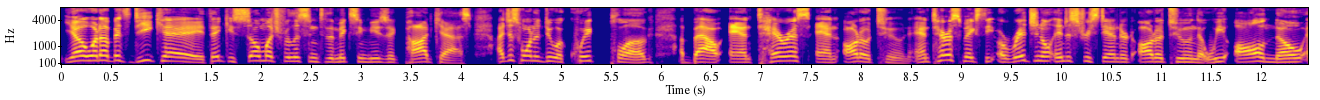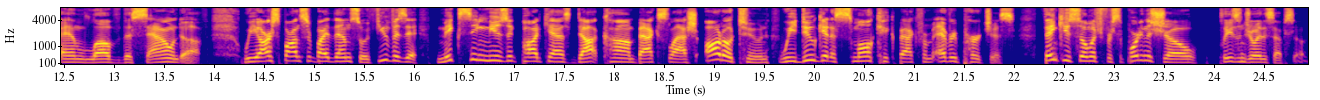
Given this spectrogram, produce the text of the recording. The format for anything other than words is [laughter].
Yo, what up? It's DK. Thank you so much for listening to the Mixing Music podcast. I just want to do a quick plug about Antares and Autotune. Antares makes the original industry standard Autotune that we all know and love the sound of. We are sponsored by them, so if you visit mixingmusicpodcast.com backslash Autotune, we do get a small kickback from every purchase. Thank you so much for supporting the show. Please enjoy this episode.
